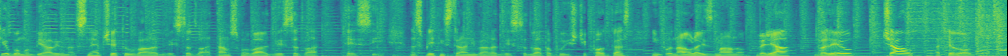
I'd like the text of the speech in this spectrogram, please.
ki jo bom objavil na Snapchatu Vala 202. Tam smo Val 202 SI. Na spletni strani Vala 202 pa poišči podcast in ponavljaj z mano. Velja, valel, čau, a te logo.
